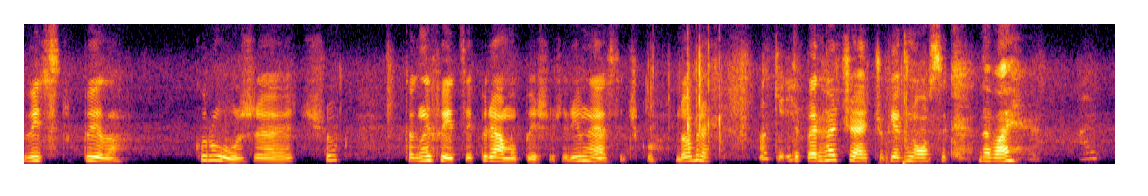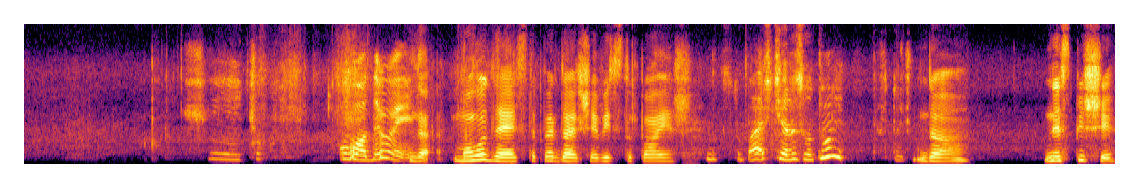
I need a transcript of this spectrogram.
Відступила. Кружечок. Так не фицей, прямо пишеш, рівнесечку. Добре? Окей. Тепер гачечок, як носик. Давай. Щечок. О, диви. Да. Молодець, тепер далі відступаєш. Відступаєш через одну штучку. Да. Не спіши.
